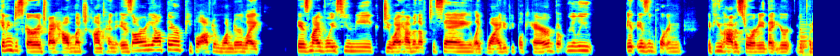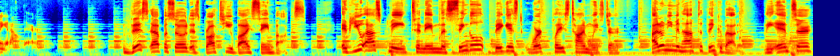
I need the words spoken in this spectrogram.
getting discouraged by how much content is already out there. People often wonder like is my voice unique? Do I have enough to say? Like, why do people care? But really, it is important if you have a story that you're you're putting it out there. This episode is brought to you by SaneBox. If you ask me to name the single biggest workplace time waster, I don't even have to think about it. The answer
